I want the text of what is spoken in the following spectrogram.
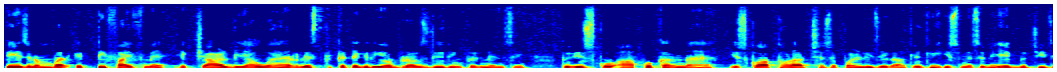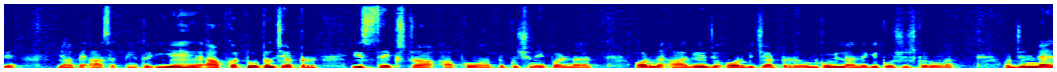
पेज नंबर 85 में एक चार्ट दिया हुआ है risk category of drugs during pregnancy तो इसको आपको करना है। इसको आप थोड़ा अच्छे से पढ़ लीजिएगा, क्योंकि इसमें से भी एक दो चीज़ें यहाँ पे आ सकती हैं। तो ये है आपका टोटल चैप्टर इससे एक्स्ट्रा आपको वहाँ पे कुछ नहीं पढ़ना है। और मैं आगे जो और भी चैप्टर है, उनको भी लाने की कोशिश करूँगा। और जो नए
